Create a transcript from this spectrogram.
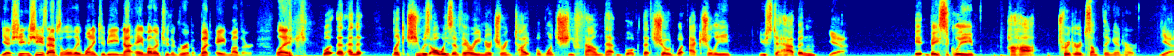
Yeah, she she's absolutely wanting to be not a mother to the group, but a mother. Like, Well, and, and that, like she was always a very nurturing type, but once she found that book that showed what actually used to happen, yeah, it basically, haha, triggered something in her. yeah.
